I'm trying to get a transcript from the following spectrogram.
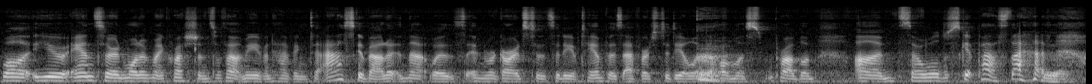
Well, you answered one of my questions without me even having to ask about it, and that was in regards to the city of Tampa's efforts to deal with the homeless problem. Um, so we'll just skip past that. Yeah.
